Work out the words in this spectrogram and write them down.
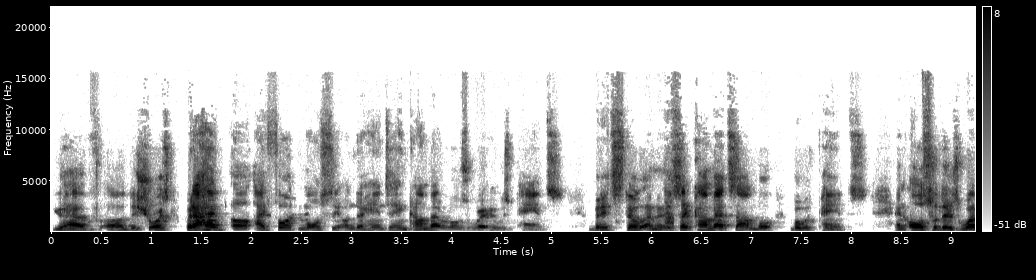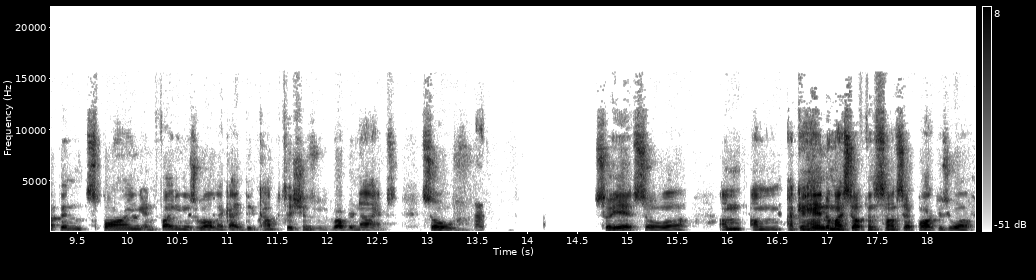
you have uh, the shorts, but I had uh, I fought mostly under hand to hand combat rules where it was pants, but it's still I mean it's like combat sambo but with pants, and also there's weapon sparring and fighting as well. Like I did competitions with rubber knives, so so yeah, so uh, I'm I'm I can handle myself in Sunset Park as well.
